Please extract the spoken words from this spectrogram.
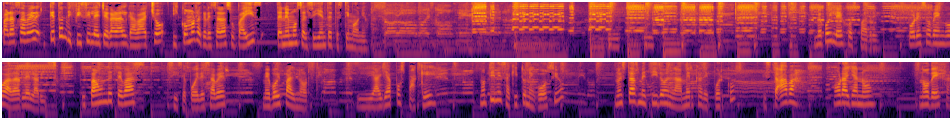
Para saber qué tan difícil es llegar al gabacho y cómo regresar a su país, tenemos el siguiente testimonio. Me voy lejos, padre. Por eso vengo a darle el aviso. ¿Y pa' dónde te vas? Si se puede saber. Me voy para el norte. ¿Y allá pues pa' qué? ¿No tienes aquí tu negocio? ¿No estás metido en la merca de puercos? Estaba. Ahora ya no. No deja.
